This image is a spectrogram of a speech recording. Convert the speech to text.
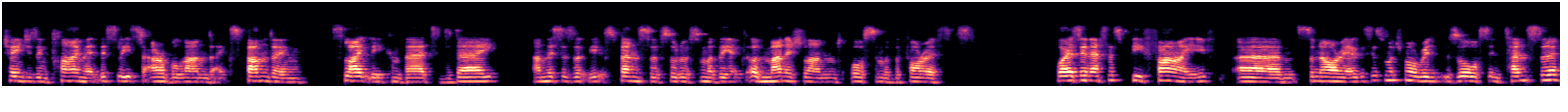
changes in climate, this leads to arable land expanding slightly compared to today. And this is at the expense of sort of some of the unmanaged land or some of the forests. Whereas in SSP5 um, scenario, this is much more resource intensive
